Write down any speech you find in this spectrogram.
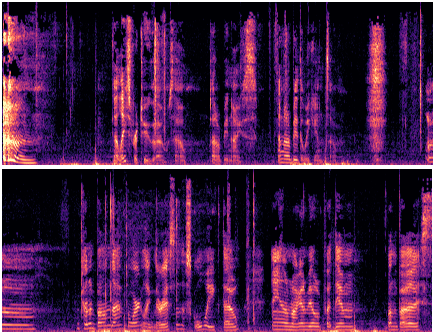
At least for two though. So that'll be nice. And that'll be the weekend so um I'm kind of bummed I have to work like the rest of the school week though and I'm not gonna be able to put them on the bus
